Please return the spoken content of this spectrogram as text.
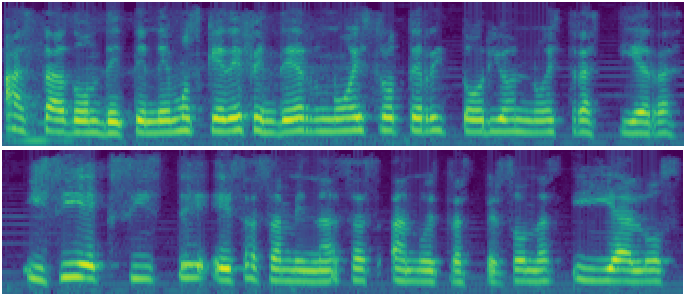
hasta donde tenemos que defender nuestro territorio, nuestras tierras. Y sí existe esas amenazas a nuestras personas y a los,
